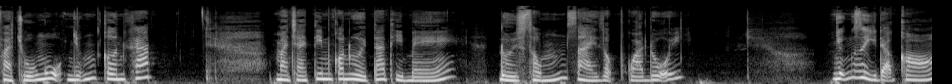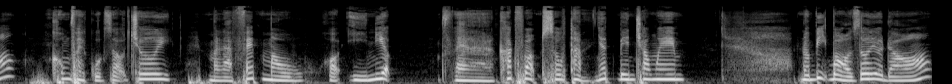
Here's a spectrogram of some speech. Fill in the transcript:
và trú ngụ những cơn khát? Mà trái tim con người ta thì bé, đời sống dài rộng quá đỗi. Những gì đã có không phải cuộc dạo chơi, mà là phép màu, gọi ý niệm và khát vọng sâu thẳm nhất bên trong em. Nó bị bỏ rơi ở đó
